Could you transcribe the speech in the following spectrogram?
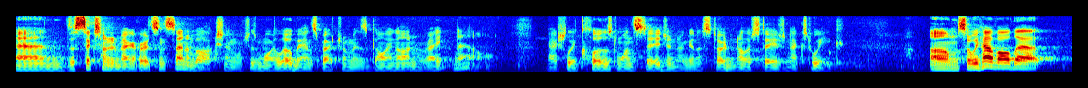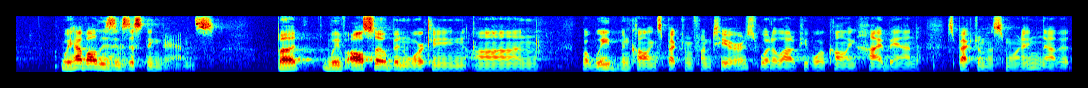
And the 600 megahertz incentive auction, which is more low band spectrum, is going on right now actually closed one stage and are going to start another stage next week. Um, so we have all that, we have all these existing bands, but we've also been working on what we've been calling spectrum frontiers, what a lot of people are calling high band spectrum this morning, now that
